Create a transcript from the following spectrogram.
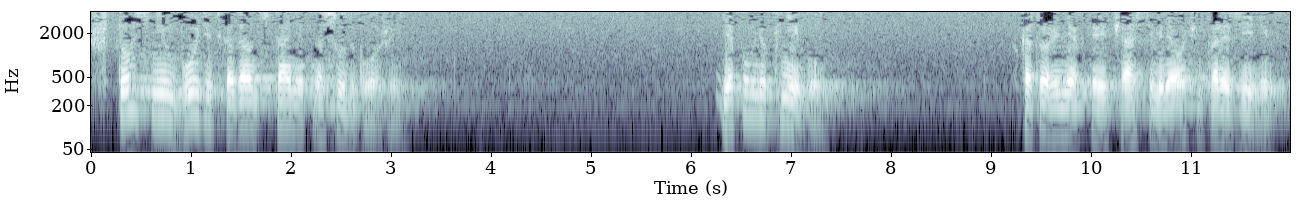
что с ним будет, когда он станет на суд Божий? Я помню книгу, в которой некоторые части меня очень поразили.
